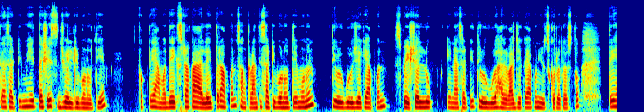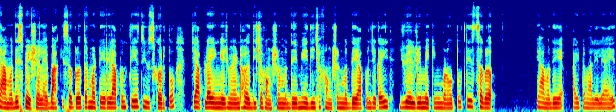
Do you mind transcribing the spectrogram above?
त्यासाठी मी हे तसेच ज्वेलरी बनवते फक्त यामध्ये एक्स्ट्रा काय आलं तर आपण संक्रांतीसाठी बनवते म्हणून तिळगुळ जे काही आपण स्पेशल लुक येण्यासाठी तिळगुळ हलवा जे काही आपण यूज करत असतो ते ह्यामध्ये स्पेशल आहे. बाकी सगळं तर मटेरियल आपण तेच यूज करतो जे आपल्या एंगेजमेंट हळदीच्या फंक्शनमध्ये मेहंदीच्या फंक्शनमध्ये आपण जे काही ज्वेलरी मेकिंग बनवतो तेच सगळं ह्यामध्ये आयटम आलेले आहेत.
